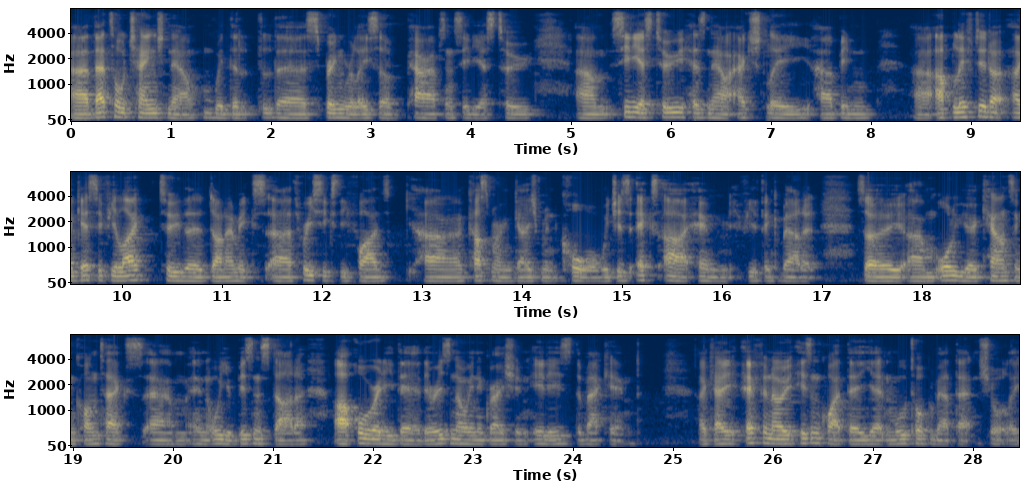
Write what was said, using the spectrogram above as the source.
Uh, that's all changed now with the, the spring release of Power Apps and CDS2. Um, CDS2 has now actually uh, been uh, uplifted, I guess, if you like, to the Dynamics uh, 365 uh, customer engagement core, which is XRM, if you think about it. So um, all of your accounts and contacts um, and all your business data are already there. There is no integration. It is the back end. Okay, F&O isn't quite there yet, and we'll talk about that shortly.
